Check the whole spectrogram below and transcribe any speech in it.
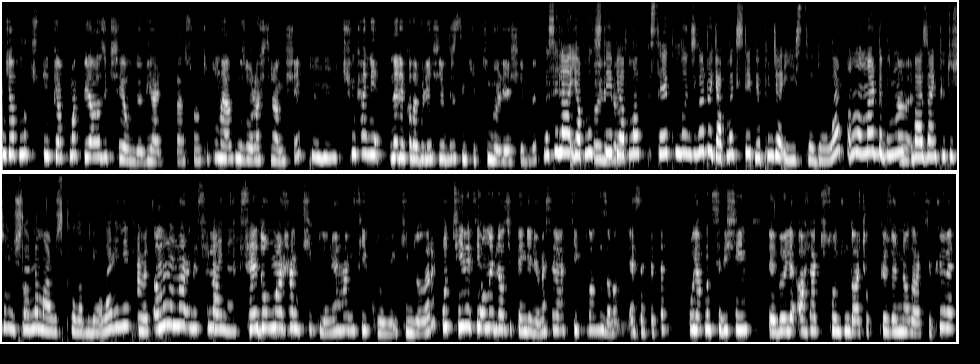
bu yapmak isteyip yapmak birazcık şey oluyor bir yerden sonra. Toplum hayatını zorlaştıran bir şey. Hı hı. Çünkü hani nereye kadar böyle yaşayabilirsin ki? Kim böyle yaşayabilir? Mesela yapmak Öyle isteyip biraz. yapmak, S kullanıcıları da yapmak isteyip yapınca iyi hissediyorlar. Ama onlar da bunun Evet. bazen kötü sonuçlarına maruz kalabiliyorlar. Hani Evet ama onlar mesela aynen. Sedonlar hem T kullanıyor hem Fi kullanıyor ikinci olarak. O T ve Fi onları birazcık dengeliyor. Mesela Fi kullandığı zaman SFF'de o yapmak istediği şeyin e, böyle ahlaki sonucunu daha çok göz önüne alarak yapıyor ve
